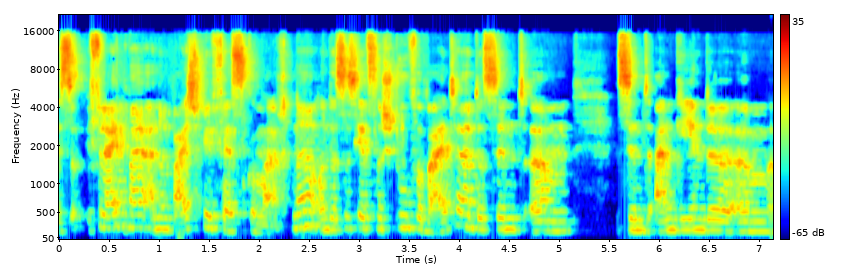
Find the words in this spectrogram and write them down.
es, vielleicht mal an einem Beispiel festgemacht, ne? Und das ist jetzt eine Stufe weiter. Das sind ähm, sind angehende, ähm,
